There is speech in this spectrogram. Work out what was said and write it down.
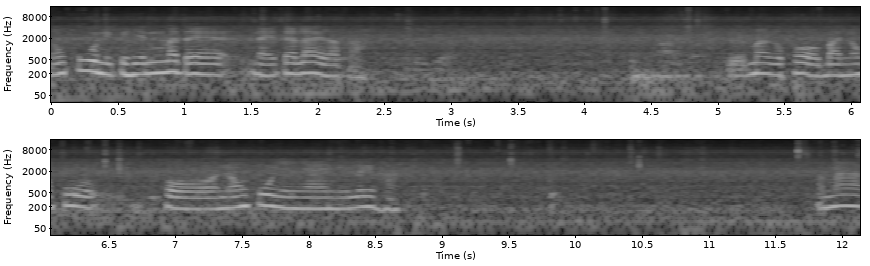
น้องคู่นี่ก็เห็นมาแต่ไหนแต่ไรแล้วค่ะ เกิดมากับพ่อบ้านน้องคู่พอน้องคู่ใหญ่ๆนี้เลยค่ะขอบมาก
